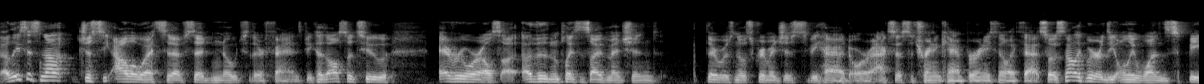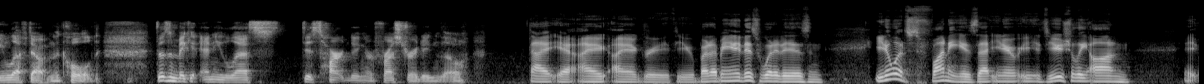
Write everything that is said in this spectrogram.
at least it's not just the Alouettes that have said no to their fans, because also to everywhere else, uh, other than the places I've mentioned, there was no scrimmages to be had or access to training camp or anything like that. So it's not like we were the only ones being left out in the cold. It doesn't make it any less disheartening or frustrating, though. I yeah, I I agree with you, but I mean, it is what it is, and you know what's funny is that you know it's usually on. It,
